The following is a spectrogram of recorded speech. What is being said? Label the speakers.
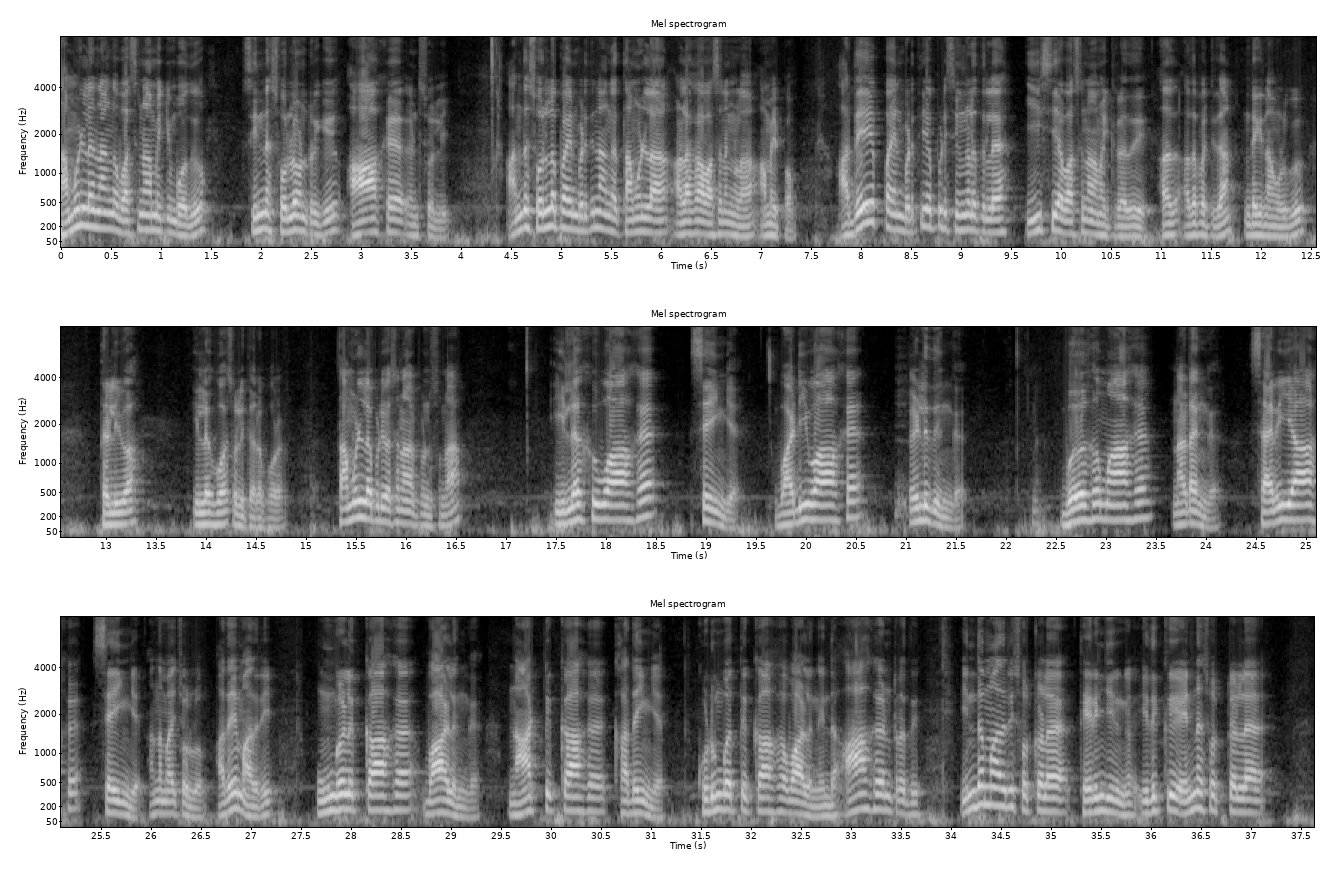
Speaker 1: தமிழில் நாங்கள் வசனம் போது சின்ன சொல்லொன்றிருக்கு ஆகன்னு சொல்லி. அந்த சொல்லை பயன்படுத்தி நாங்கள் தமிழில் அழகாக வசனங்களை அமைப்போம். அதே பயன்படுத்தி எப்படி சிங்களத்தில் ஈஸியாக வசனம் அமைக்கிறது? அது அதை பற்றி தான் இன்றைக்கு நான் உங்களுக்கு தெளிவாக இலகுவாக சொல்லித்தர போகிறேன் தமிழில் எப்படி வசனம் அமைப்புன்னு சொன்னால் இலகுவாக செய்யுங்க வடிவாக எழுதுங்க வேகமாக நடங்க சரியாக செய்யுங்க அந்த மாதிரி சொல்லுவோம் அதே மாதிரி உங்களுக்காக வாழுங்க நாட்டுக்காக கதைங்க குடும்பத்துக்காக வாழுங்க. இந்த ஆகன்றது இந்த மாதிரி சொற்களை தெரிஞ்சுங்க இதுக்கு என்ன சொற்களை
